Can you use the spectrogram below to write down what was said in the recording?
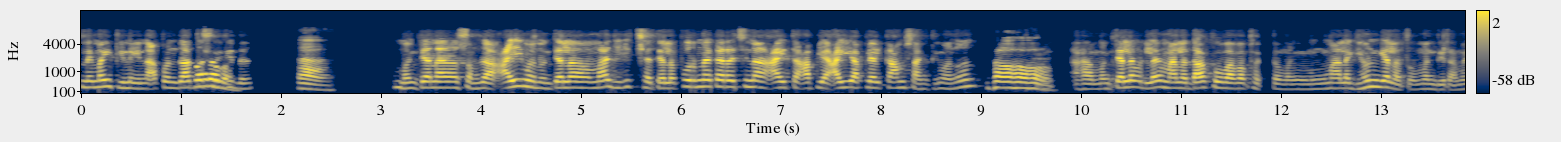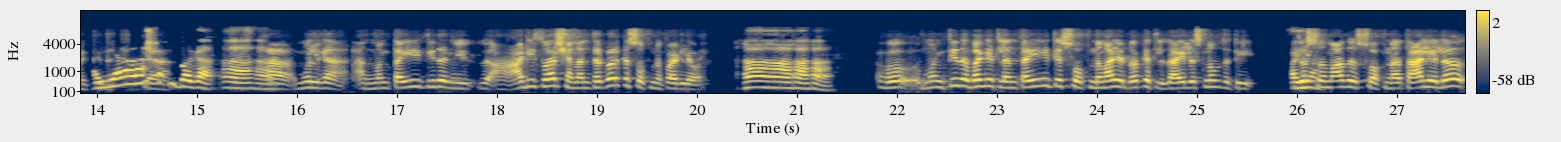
नाही माहिती नाही ना आपण जातच बरोबर. नाही तिथं. हा. मग त्यांना समजा आई म्हणून त्याला माझी इच्छा त्याला पूर्ण करायची ना आई तर आपली आई आपल्याला काम सांगते म्हणून. हो हो हो. हा मग त्याला म्हटलं मला दाखव बाबा फक्त. मग मग मला घेऊन गेला तो मंदिरामध्ये. तिथं. अय्या त्या- बघा. हा हा. हा मुलगा. आणि मग ताई तिथं मी अडीच वर्षानंतर बरं का स्वप्न पडल्यावर. हा हा हा हा. हो मग तिथं बघितलं ना ताई ते स्वप्न माझ्या डोक्यातलं जायलाच नव्हतं ते अय्या. जसं माझं स्वप्नात आलेलं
